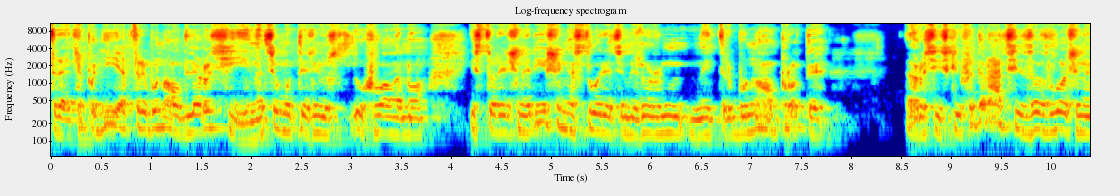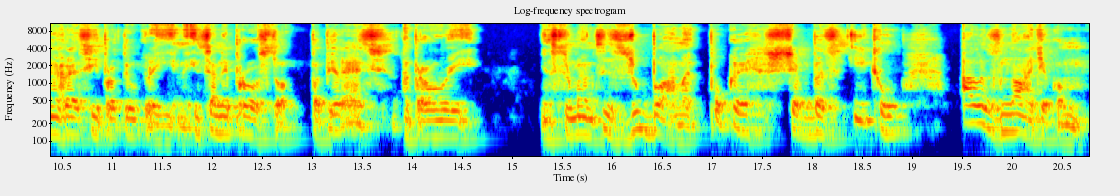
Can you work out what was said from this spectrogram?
третя подія трибунал для Росії. На цьому тижні ухвалено історичне рішення. Створюється міжнародний трибунал проти Російської Федерації за злочини агресії проти України. І це не просто папірець, а правовий інструмент із зубами, поки ще без ікл, але з натяком.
